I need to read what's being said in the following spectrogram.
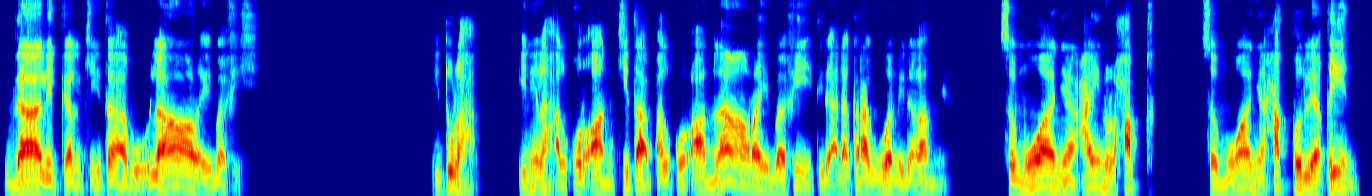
Dzalikal kitabu la raiba Itulah inilah Al-Qur'an, kitab Al-Qur'an la raiba Tidak ada keraguan di dalamnya. Semuanya ainul haq Semuanya hakul yakin.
